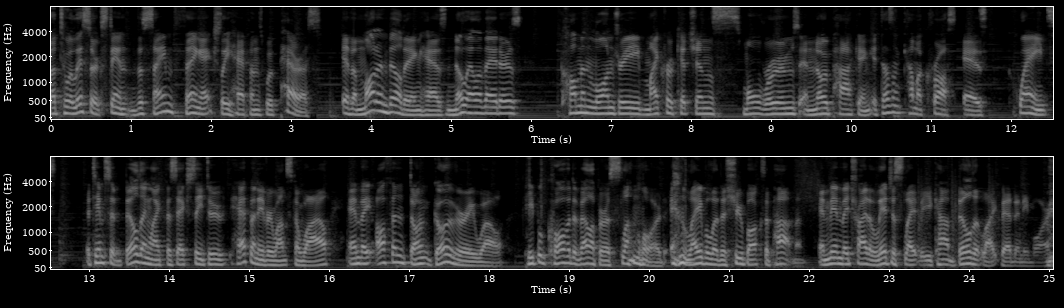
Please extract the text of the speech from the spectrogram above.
But to a lesser extent, the same thing actually happens with Paris. If a modern building has no elevators, common laundry, micro kitchens, small rooms, and no parking, it doesn't come across as quaint. Attempts at building like this actually do happen every once in a while, and they often don't go very well. People call the developer a slumlord and label it a shoebox apartment, and then they try to legislate that you can't build it like that anymore.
